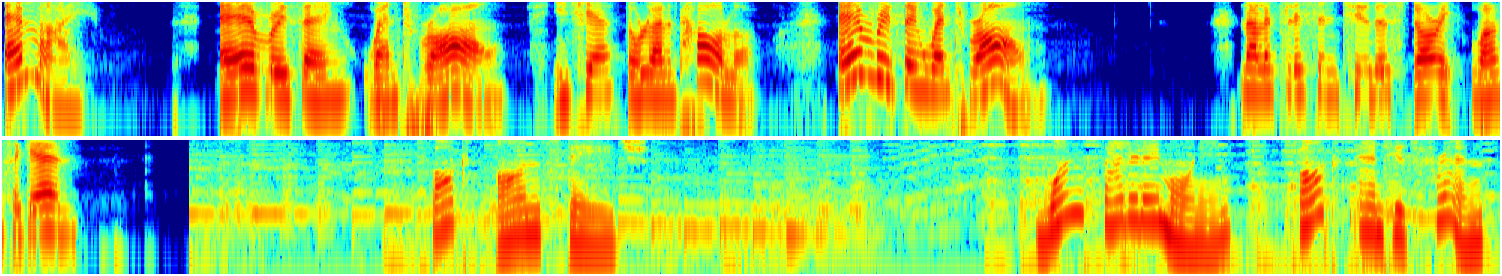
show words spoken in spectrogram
am I? Everything went wrong. 一切都乱了套了。Everything went wrong. Now let's listen to the story once again. Fox on stage. One Saturday morning, Fox and his friends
